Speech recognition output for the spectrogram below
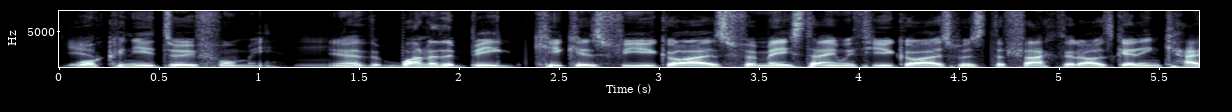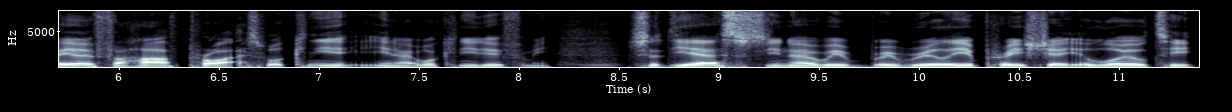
Yeah. What can you do for me? Mm. You know, the, one of the big kickers for you guys, for me staying with you guys, was the fact that I was getting Kayo for half price. What can you, you know, what can you do for me? Mm. She said, yes, you know, we, we really appreciate your loyalty.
